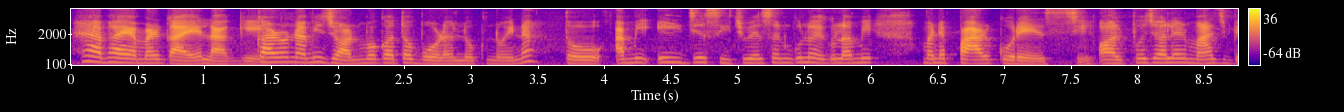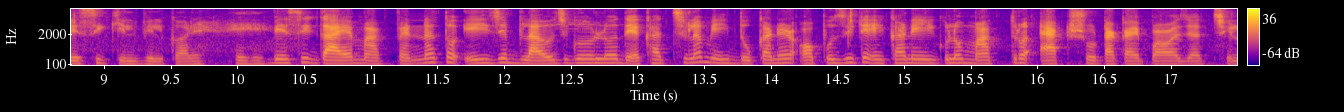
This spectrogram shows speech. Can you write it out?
হ্যাঁ ভাই, আমার গায়ে লাগে। কারণ আমি জন্মগত বড় লোক নই না? তো আমি এই যে সিচুয়েশনগুলো এগুলো আমি মানে পার করে এসেছি। অল্প জলের মাছ বেশি কিলবিল করে। বেশি গায়ে মাখবেন না। তো এই যে ব্লাউজগুলো দেখাচ্ছিলাম, এই দোকানের অপোজিটে এখানে এইগুলো মাত্র একশো টাকায় পাওয়া যাচ্ছিল।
